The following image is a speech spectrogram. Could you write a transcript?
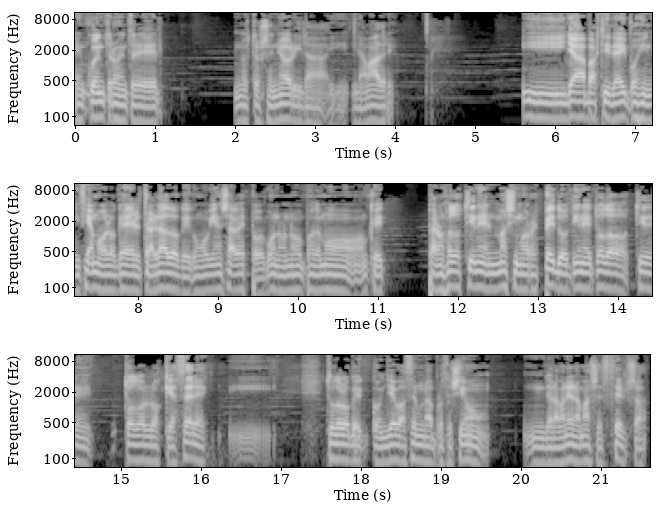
encuentro entre nuestro Señor y la, y, la Madre. Y ya a partir de ahí pues iniciamos lo que es el traslado, que como bien sabes, pues bueno, no podemos, aunque para nosotros tiene el máximo respeto, tiene todo, tiene todos los quehaceres y todo lo que conlleva hacer una procesión de la manera más excelsa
